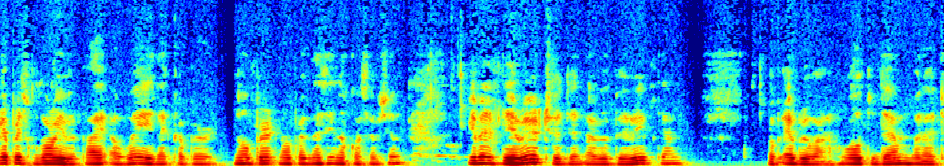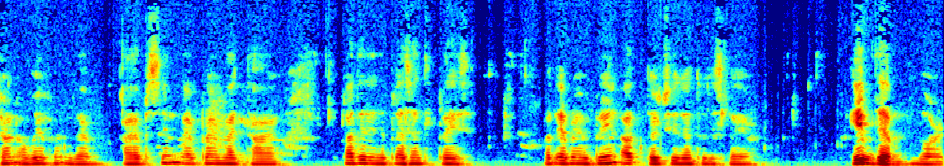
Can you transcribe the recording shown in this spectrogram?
Leper's glory will fly away like a bird. No birth, no pregnancy, no conception. Even if they rear children, I will bereave them of everyone. Woe to them when I turn away from them. I have seen Ephraim like Tyre, planted in a pleasant place. But Ephraim bring out their children to the slayer. Give them, Lord.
